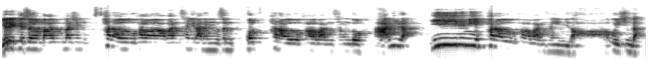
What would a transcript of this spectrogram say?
여래께서 말씀하신 하나의 화합한 상이라는 것은 곧 하나의 화합한 상도 아니라 이 이름이 하나의 화합한 상입니다. 하고 있습니다.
